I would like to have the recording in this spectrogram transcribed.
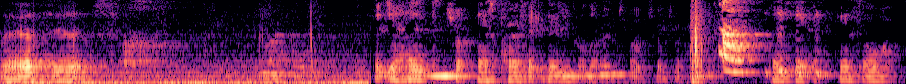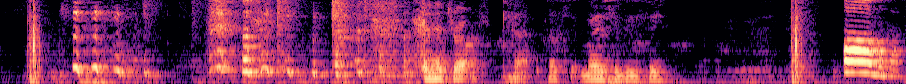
that's it. Let your head drop. That's perfect. There you go. That drop, drop, drop. Ah. That's it. That's all. the head drop. Cat. That's it. Nice and easy. Oh my god.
